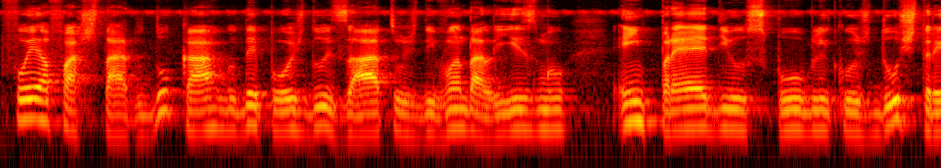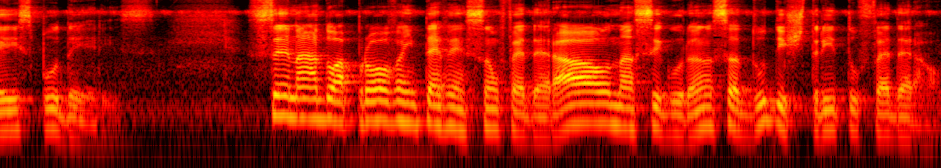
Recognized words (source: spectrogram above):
foi afastado do cargo depois dos atos de vandalismo em prédios públicos dos três poderes. Senado aprova intervenção federal na segurança do Distrito Federal.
